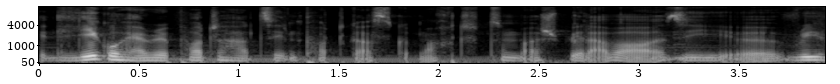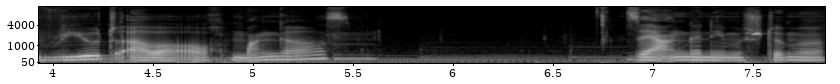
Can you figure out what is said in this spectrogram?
Lego Harry Potter hat sie einen Podcast gemacht, zum Beispiel, aber sie äh, reviewt aber auch Mangas. Sehr angenehme Stimme,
